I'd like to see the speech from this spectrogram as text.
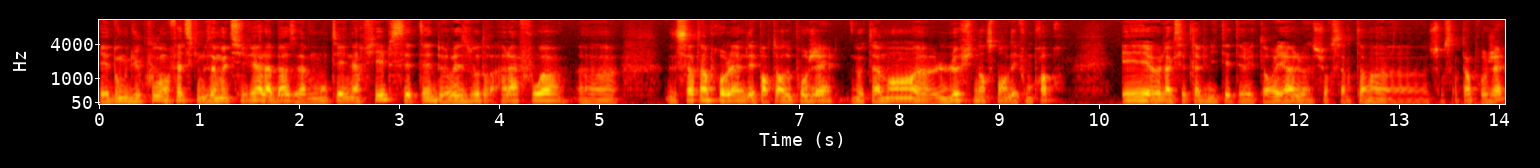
Et donc du coup, en fait, ce qui nous a motivé à la base à monter Enerfib, c'était de résoudre à la fois certains problèmes des porteurs de projets, notamment euh, le financement des fonds propres et euh, l'acceptabilité territoriale sur certains, euh, sur certains projets.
